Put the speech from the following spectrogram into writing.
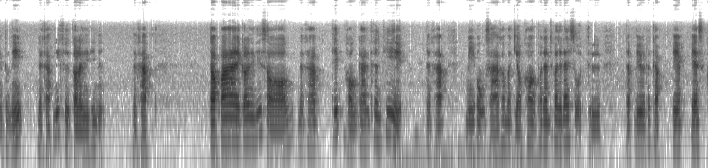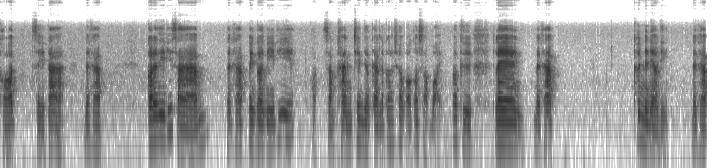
งตรงนี้นะครับ นี่คือกรณีที่ 1 นะครับ ต่อไปกรณีที่ 2 นะครับ ทิศของการเคลื่อนที่นะครับ มีองศาเข้ามาเกี่ยวข้อง เพราะฉะนั้นก็จะได้สูตรคือ W เท่ากับ fs cos เซตานะครับ กรณีที่ 3 นะครับ เป็นกรณีที่สำคัญเช่นเดียวกัน แล้วก็ชอบออกข้อสอบบ่อย ก็คือแรงนะครับ ขึ้นในแนวดิ่งนะครับ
